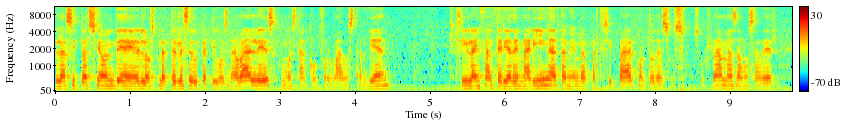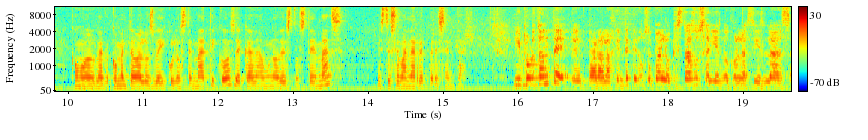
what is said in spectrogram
la situación de los plateles educativos navales, cómo están conformados también. Sí, la infantería de marina también va a participar con todas sus, sus ramas. Vamos a ver, como comentaba, los vehículos temáticos de cada uno de estos temas este, se van a representar. Importante eh, para la gente que no sepa lo que está sucediendo con las Islas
